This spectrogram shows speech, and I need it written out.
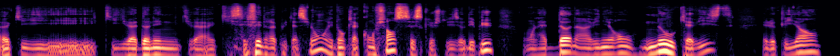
euh, qui, qui va donner une, qui, va, qui s'est fait une réputation. Et donc la confiance, c'est ce que je te disais au début, on la donne à un vigneron, nous, cavistes, et le client,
